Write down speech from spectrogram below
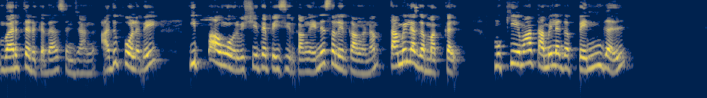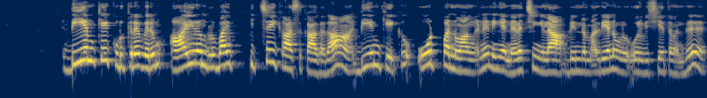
வருத்தெடுக்க தான் செஞ்சாங்க. அது போலவே இப்போ அவங்க ஒரு விஷயத்த பேசியிருக்காங்க. என்ன சொல்லியிருக்காங்கன்னா தமிழக மக்கள் முக்கியமாக தமிழக பெண்கள் டிஎம்கே கொடுக்குற வெறும் ஆயிரம் ரூபாய் பிச்சை காசுக்காக தான் டிஎம்கேக்கு ஓட் பண்ணுவாங்கன்னு நீங்கள் நினச்சிங்களா? அப்படின்ற மாதிரியான ஒரு ஒரு விஷயத்தை வந்து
